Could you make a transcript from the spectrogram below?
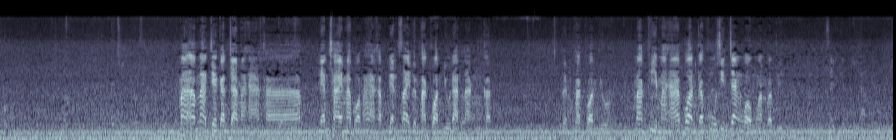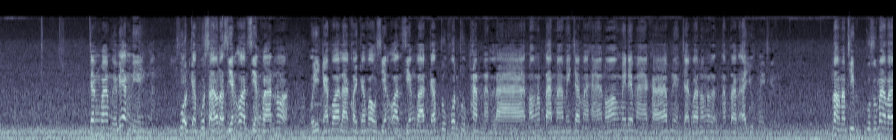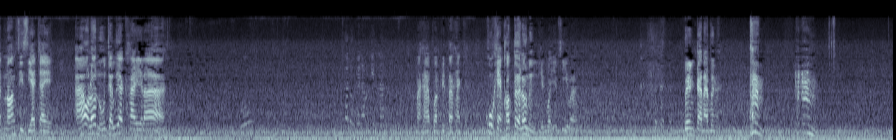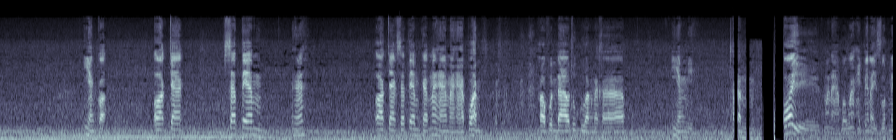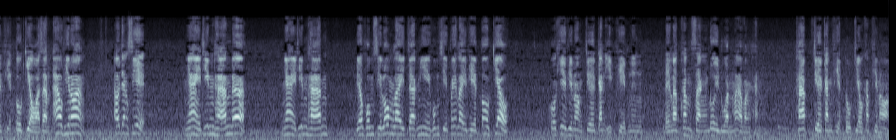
มาอำนาจเจอกันจ่ามาหาครับแดนชายมาบ่อหน้าครับแดนไส้เป็นพักพรอยู่ด้านหลังครับเป็นพักพรอยู่ มากพี่มาหาป้อนกับผู้สิ้นแจ้งว่ามวนแบบพี่ จังว่าเหมือเลี้ยงนี่พูดกับผู้สาวละเสียงอ่อนเสียงหวานเนาะโอ้ยกับว่าละคอยกับเว้าเสียงอ่อนเสียงหวานกับทุกคนทุกท่านนั่นล่ะน้องน้ำตาลมาไม่จะมาหาน้องไม่ได้มาครับ เนื่องจากว่าน้องน้ำตาลอายุไม่ถึงน้องน้ำทิพย์กุสุมาว่าน้องสิเสียใจ เอ้าแล้วหนูจะเลือกใครล่ะถ้าหนูเป็นน้ำทิพย์นะมาหาพรปิดตาฮักจ้ะคู่แข่งคอปเตอร์แล้วหนึ่งเห็นว่าเอฟซีมา เบิ้งกันนะเบิ้งอีหยังกาะออกจากสแตมฮะออกจากสแตมกับมหามหาปอนขอบคุณดาวทุกดวงนะครับอีหยังนี่ท่านโอ้ยมานาบอกว่าให้ไปไล่สดในเพจโตเกียวว่าสันเอ้าพี่น้อง เอาจังสิง่ายทินฐานเด้อง่ายทินฐาน เดี๋ยวผมสีล่งไล่จากนี่ผมสีไปไล่เพจโตเกียว โอเค พี่น้องเจอกันอีกเพจหนึ่งได้รับคำสั่งโดยด่วนมาวังหันครับเจอกันเพจโตเกียวครับพี่น้อง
